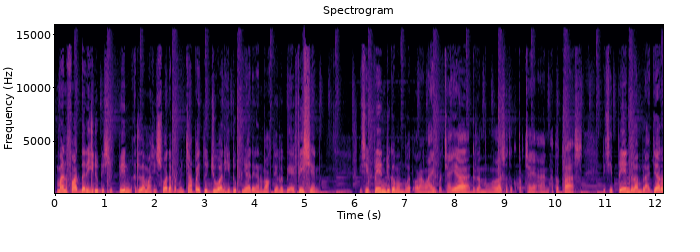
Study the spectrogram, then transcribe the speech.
manfaat dari hidup disiplin adalah mahasiswa dapat mencapai tujuan hidupnya dengan waktu yang lebih efisien Disiplin juga membuat orang lain percaya dalam mengelola suatu kepercayaan atau trust. Disiplin dalam belajar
